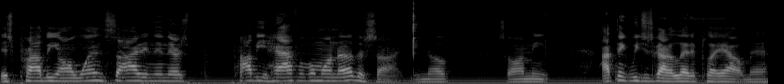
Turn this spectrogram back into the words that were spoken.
is probably on one side, and then there's probably half of them on the other side. You know, so I mean, I think we just gotta let it play out, man.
